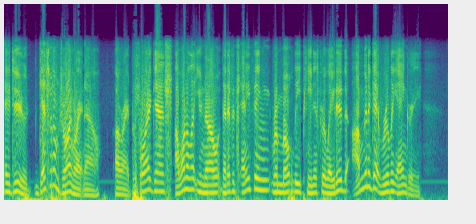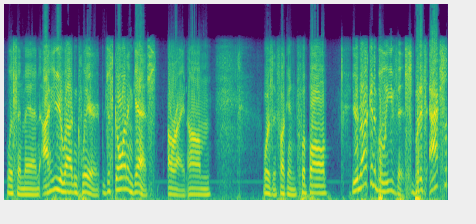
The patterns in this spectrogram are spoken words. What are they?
Hey dude, guess what I'm drawing right now? Alright, before I guess, I want to let you know that if it's anything remotely penis related, I'm gonna get really angry. Listen man, I hear you loud and clear. Just go on and guess. Alright, um... What is it, fucking football? You're not gonna believe this, but it's actually...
